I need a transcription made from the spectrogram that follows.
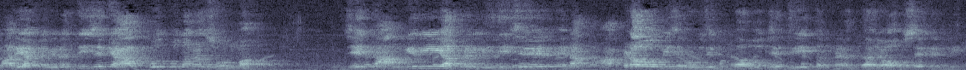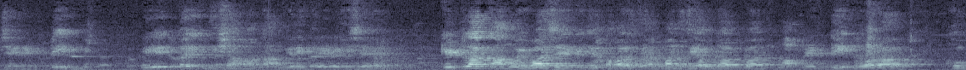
મારી આપને વિનંતી છે કે આપ પોતપોતાના ઝોનમાં જે કામગીરી આપણે લીધી છે, એના આંકડાઓ બી જરૂરથી મંગાવો, જેથી તમને અંદાજો આવશે કે નીચેની ટીમ એ કઈ દિશામાં કામગીરી કરી રહી છે. કેટલા કામો એવા છે કે જે તમારા ધ્યાનમાં નથી આવતા, પણ આપણી ટીમ દ્વારા ખૂબ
